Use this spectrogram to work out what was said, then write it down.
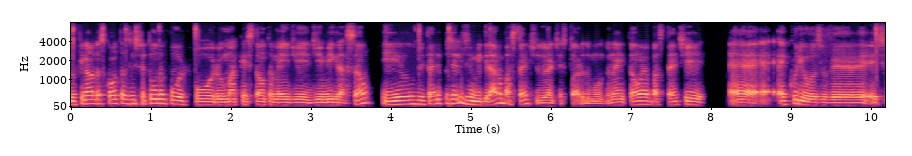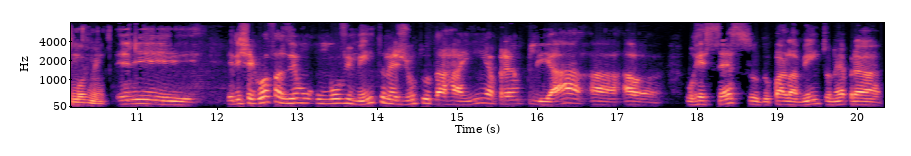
No final das contas, isso é tudo por, por uma questão também de, de imigração e os britânicos, eles imigraram bastante durante a história do mundo, né? Então é bastante... É, é curioso ver esse movimento. Ele, ele chegou a fazer um, um movimento né, junto da rainha para ampliar a, a, o recesso do parlamento, né, para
